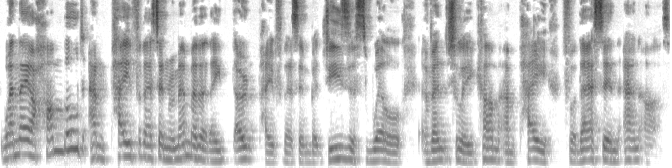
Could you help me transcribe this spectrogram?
when they are humbled and pay for their sin, remember that they don't pay for their sin, but Jesus will eventually come and pay for their sin and ours.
